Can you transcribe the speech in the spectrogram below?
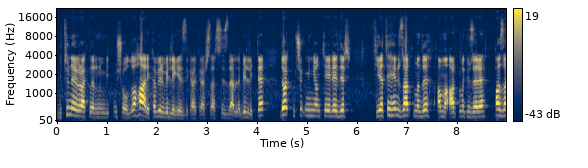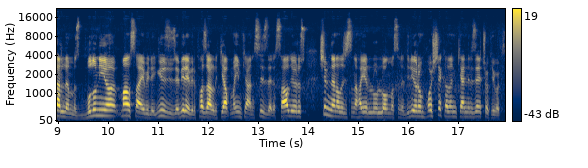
bütün evraklarının bitmiş olduğu harika bir villa gezdik arkadaşlar sizlerle birlikte. 4,5 milyon TL'dir. Fiyatı henüz artmadı ama artmak üzere pazarlığımız bulunuyor. Mal sahibiyle yüz yüze birebir pazarlık yapma imkanı sizlere sağlıyoruz. Şimdiden alıcısına hayırlı uğurlu olmasını diliyorum. Hoşça kalın, kendinize çok iyi bakın.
